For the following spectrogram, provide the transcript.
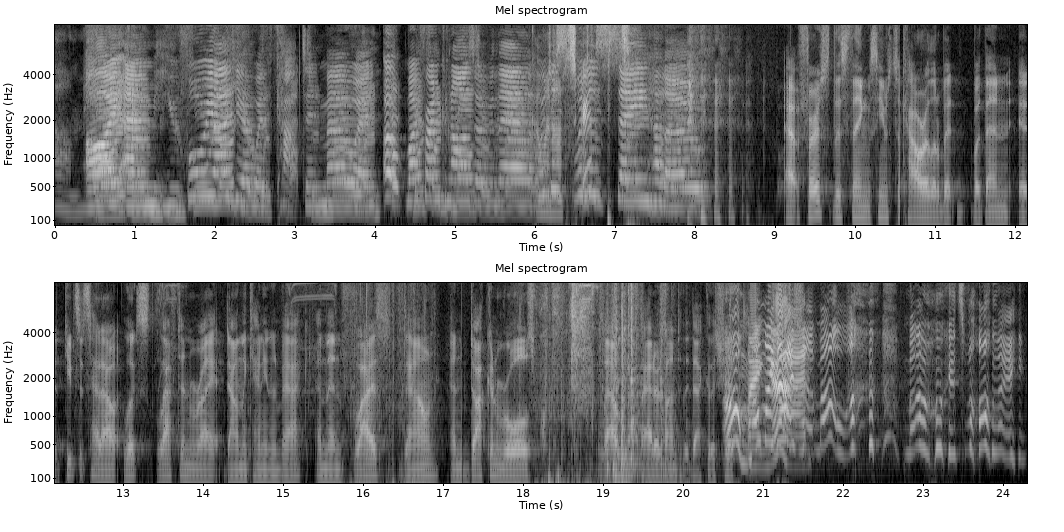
Oh man. I am Euphoria here with Captain Mo and oh, oh my friend Kanar's over there. Going We're just, we're just saying hello. At first, this thing seems to cower a little bit, but then it keeps its head out, looks left and right down the canyon and back, and then flies down and duck and rolls, loudly clatters onto the deck of the ship. Oh my, oh god. Mo, Mo, it's falling.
